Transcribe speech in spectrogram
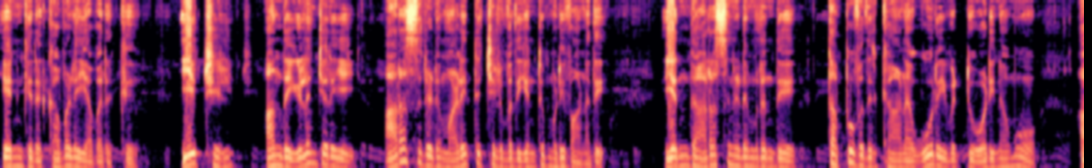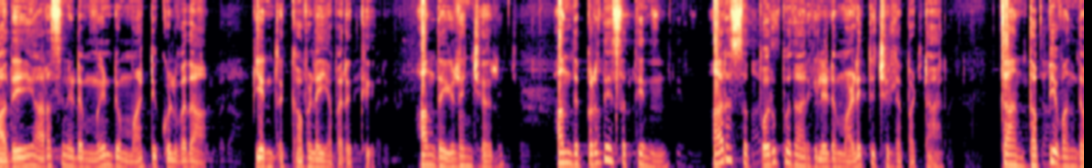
என்கிற கவலை அவருக்கு ஈற்றில் அந்த இளைஞரையை அரசரிடம் அழைத்துச் செல்வது என்று முடிவானது. எந்த அரசனிடமிருந்து தப்புவதற்கான ஊரை விட்டு ஓடினோமோ அதே அரசனிடம் மீண்டும் மாட்டிக்கொள்வதா என்ற கவலை அவருக்கு. அந்த இளைஞர் அந்த பிரதேசத்தின் அரச பொறுப்புதாரிகளிடம் அழைத்துச் செல்லப்பட்டார். தான் தப்பி வந்த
